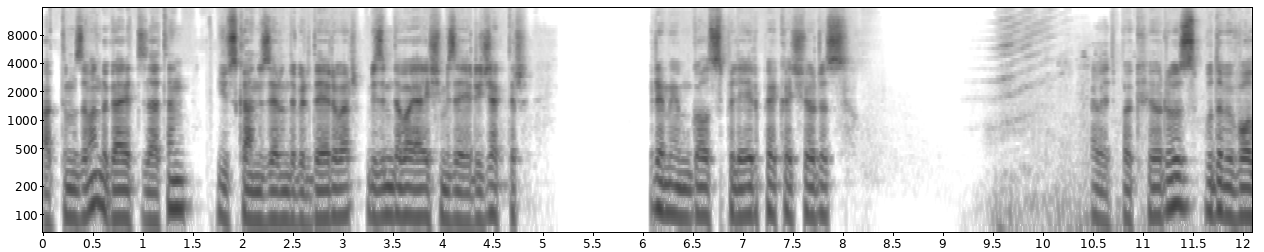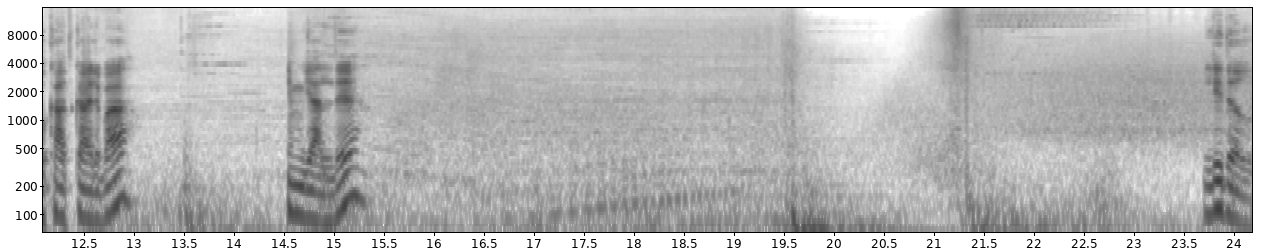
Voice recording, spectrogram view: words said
Baktığımız zaman da gayet zaten 100k üzerinde bir değeri var. Bizim de bayağı işimize yarayacaktır. Premium Goals Player Pack açıyoruz. Evet bakıyoruz. Bu da bir Volkat galiba. Kim geldi? Lidl.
